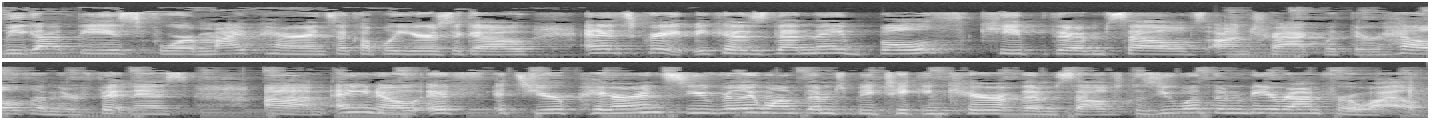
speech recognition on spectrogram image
We got these for my parents a couple years ago and it's great because then they both keep themselves on track with their health and their fitness. Um, and you know, if it's your parents, you really want them to be taking care of themselves because you want them to be around for a while.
